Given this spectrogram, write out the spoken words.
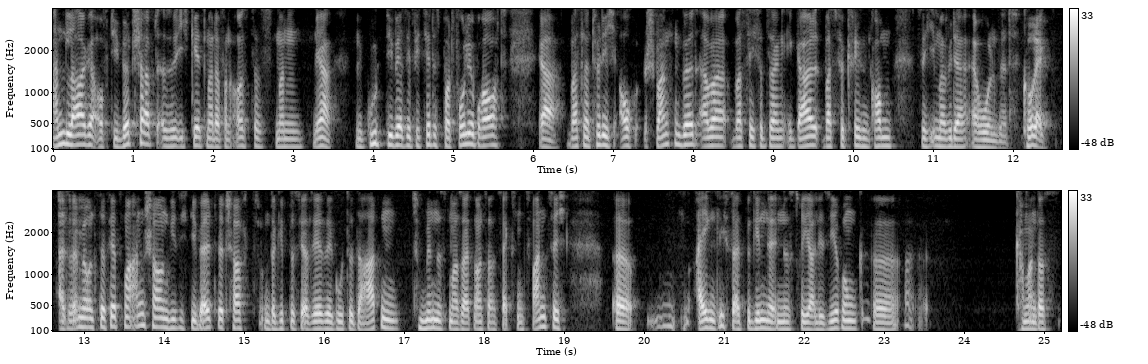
Anlage, auf die Wirtschaft? Also ich gehe jetzt mal davon aus, dass man ja ein gut diversifiziertes Portfolio braucht, ja, was natürlich auch schwanken wird, aber was sich sozusagen, egal was für Krisen kommen, sich immer wieder erholen wird. Korrekt. Also wenn wir uns das jetzt mal anschauen, wie sich die Weltwirtschaft, und da gibt es ja sehr, sehr gute Daten, zumindest mal seit 1926, äh, eigentlich seit Beginn der Industrialisierung äh, kann man das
